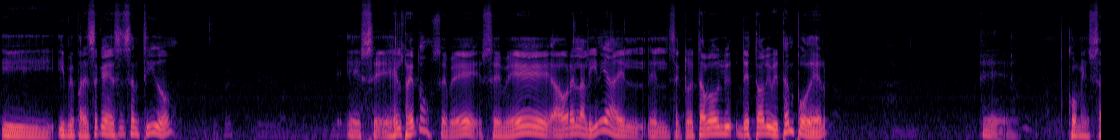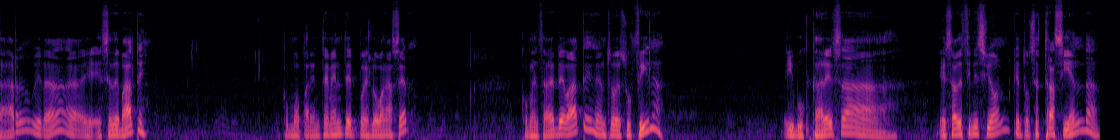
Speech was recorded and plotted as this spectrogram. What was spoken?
y, y me parece que en ese sentido ese es el reto. Se ve, se ve ahora en la línea el, el sector de Estado, li- de Estado Librista en poder eh, comenzar ¿verdad? E- ese debate. Como aparentemente pues lo van a hacer. Comenzar el debate dentro de sus filas. Y buscar esa, esa definición que entonces trascienda.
